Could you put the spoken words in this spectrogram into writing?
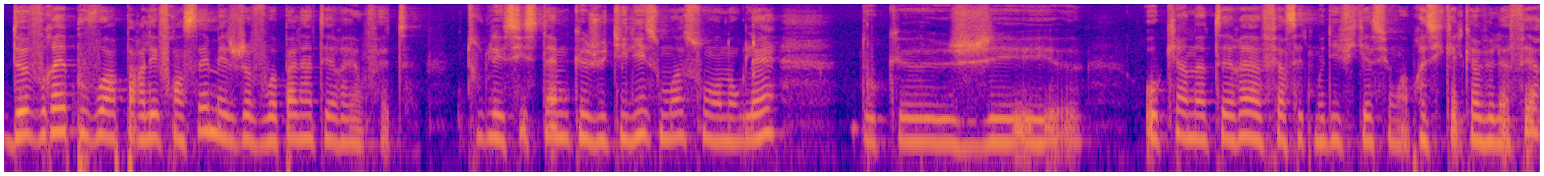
devrait pouvoir parler français, mais je vois pas l'intérêt en fait. Tous les systèmes que j'utilise moi sont en anglais, donc j'ai aucun intérêt à faire cette modification. Après, si quelqu'un veut la faire,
